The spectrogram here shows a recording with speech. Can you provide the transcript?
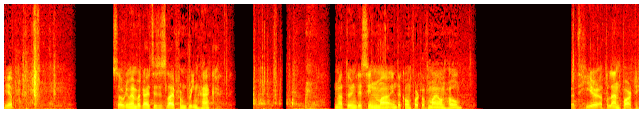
Yep. So remember guys, this is live from DreamHack. I'm not doing this in my in the comfort of my own home. But here at the LAN party.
